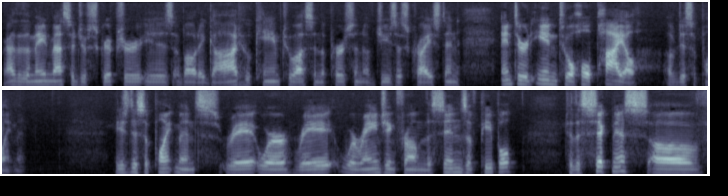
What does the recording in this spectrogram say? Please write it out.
Rather, the main message of Scripture is about a God who came to us in the person of Jesus Christ and entered into a whole pile of disappointment. These disappointments were, were ranging from the sins of people to the sickness of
